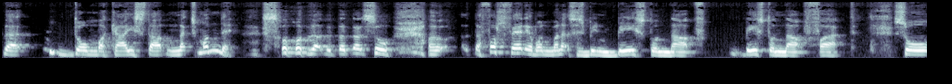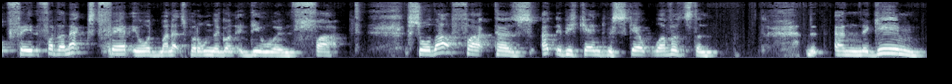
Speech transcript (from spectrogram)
that Dom McKay's starting next Monday. So that, that, that so uh, the first 31 minutes has been based on that based on that fact. So for, for the next 30 odd minutes, we're only going to deal with fact. So that fact is at the weekend we scalped Livingston. And the game,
